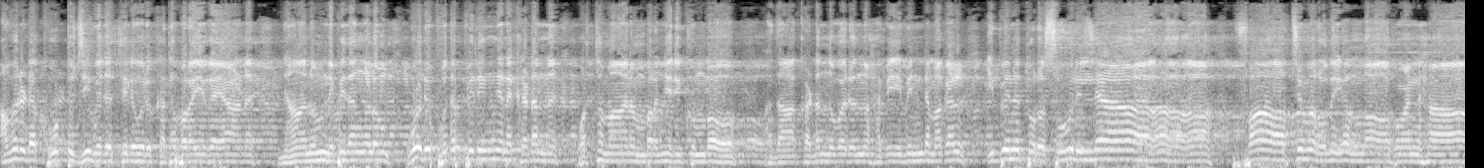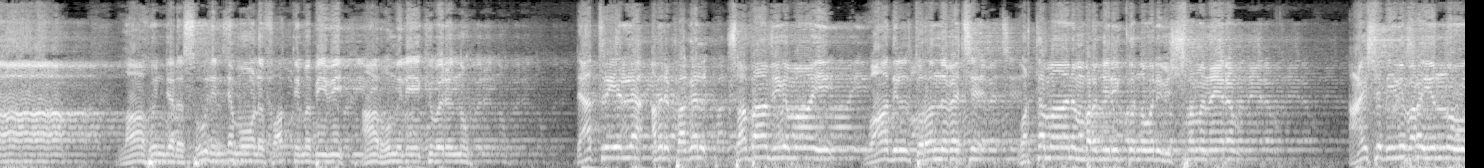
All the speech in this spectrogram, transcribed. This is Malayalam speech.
അവരുടെ കൂട്ടുജീവിതത്തിലെ ഒരു കഥ പറയുകയാണ്. ഞാനും നിബിതങ്ങളും ഒരു പുതപ്പിൽ ഇങ്ങനെ കിടന്ന് വർത്തമാനം പറഞ്ഞിരിക്കുമ്പോ അതാ കടന്നു വരുന്നു ഹബീബിന്റെ മകൾ ഇബിന് തുറസൂലില്ല ഫാത്തിമ റളിയല്ലാഹു അൻഹാ. റസൂലിന്റെ മോൾ ഫാത്തിമ ബീവി ആ റൂമിലേക്ക് വരുന്നു. രാത്രിയല്ല അവർ പകൽ സ്വാഭാവികമായി വാതിൽ തുറന്നു വെച്ച് വർത്തമാനം പറഞ്ഞിരിക്കുന്ന ഒരു വിശ്രമ നേരം ആയിഷ ബീവി പറയുന്നു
